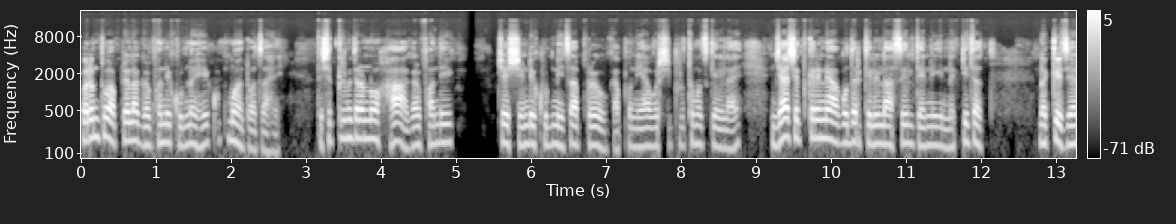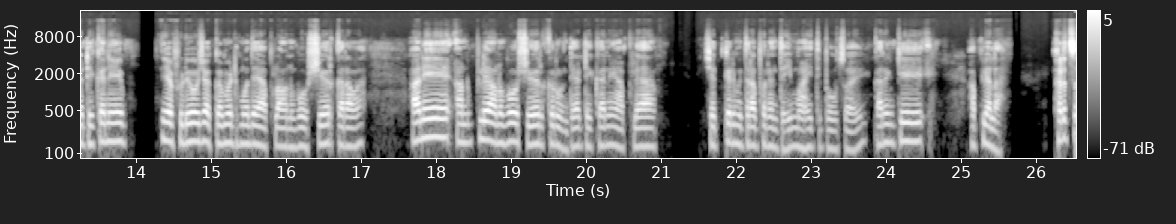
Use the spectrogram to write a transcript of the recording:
परंतु आपल्याला गळफांदी खुडणं हे खूप महत्त्वाचं आहे. तर शेतकरी मित्रांनो हा गळफांदीचे शेंडे खुडणीचा प्रयोग आपण यावर्षी प्रथमच केलेला आहे. ज्या शेतकऱ्याने अगोदर केलेला असेल त्यांनी नक्कीच नक्कीच या ठिकाणी या व्हिडिओच्या कमेंटमध्ये आपला अनुभव शेअर करावा आणि आपले अनुभव शेअर करून त्या ठिकाणी आपल्या शेतकरी मित्रापर्यंत ही माहिती पोहोचवावी. कारण की आपल्याला खर्च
